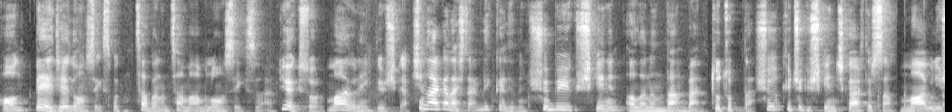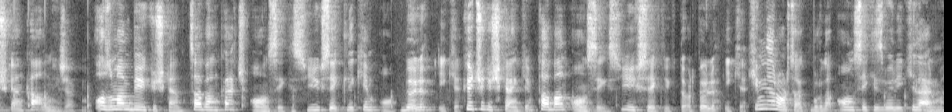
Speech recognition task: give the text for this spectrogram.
10, BC de 18. Bakın tabanın tamamını 18 verdi. Diyor ki soru mavi renkli üçgen. Şimdi arkadaşlar dikkat edin. Şu büyük üçgenin alanından ben tutup da şu küçük üçgeni çıkartırsam mavi üçgen kalmayacak mı? O zaman büyük üçgen taban kaç? 18. Yükseklik kim? 10 bölü 2. Küçük üçgen kim? Taban 18. Yükseklik 4 bölü 2. Kimler ortak burada? 18 bölü 2'ler mi?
